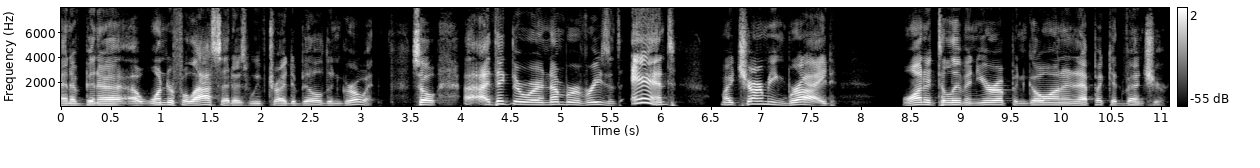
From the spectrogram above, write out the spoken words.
and have been a, a wonderful asset as we've tried to build and grow it. So I think there were a number of reasons, and my charming bride wanted to live in Europe and go on an epic adventure,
